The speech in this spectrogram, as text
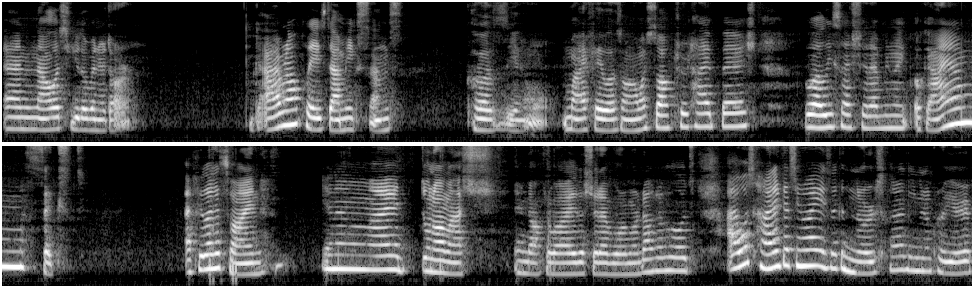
and now let's see who the winners are. Okay, I have now placed, that makes sense because, you know, my favorite song was doctor type fish. Well, at least I should have been like, okay, I am sixth. I feel like it's fine. You know, I do not match in doctor wise. I should have worn more doctor clothes. I was kind of guessing right. It's like a nurse kind of even a career.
